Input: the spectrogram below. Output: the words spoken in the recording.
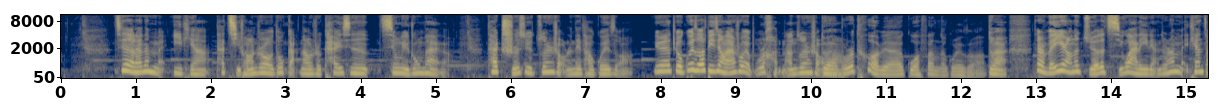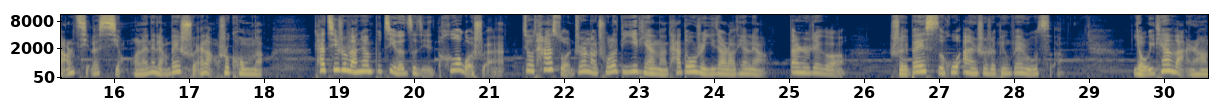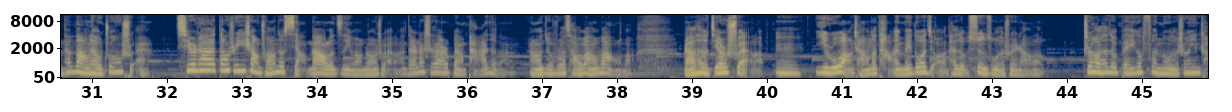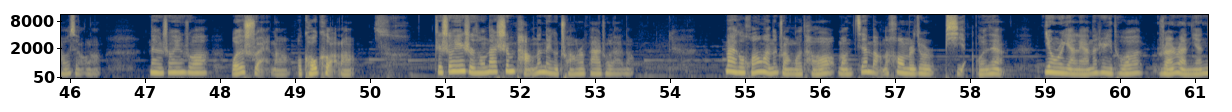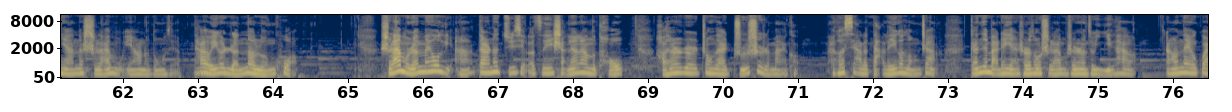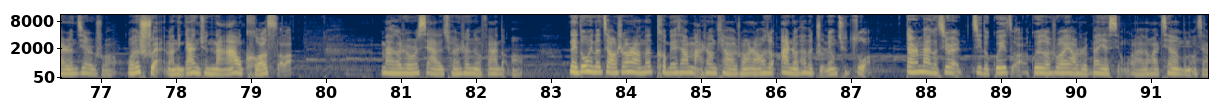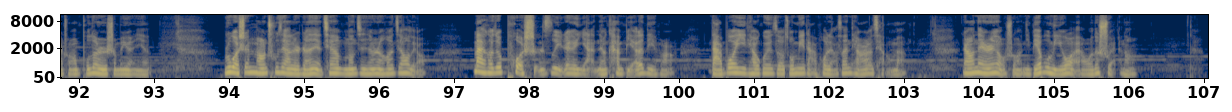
接下来的每一天，他起床之后都感到是开心、精力充沛的。他持续遵守着那套规则，因为这个规则毕竟来说也不是很难遵守，对，不是特别过分的规则。对，但是唯一让他觉得奇怪的一点就是，他每天早上起来醒过来，那两杯水老是空的。他其实完全不记得自己喝过水。就他所知呢，除了第一天呢，他都是一觉到天亮。但是这个水杯似乎暗示着并非如此。有一天晚上，他忘了要装水。其实他当时一上床就想到了自己忘装水了，但是他实在是不想爬起来，然后就说：“操，忘了忘了吧。”然后他就接着睡了。嗯，一如往常的躺下没多久，他就迅速的睡着了。之后他就被一个愤怒的声音吵醒了。那个声音说：“我的水呢？我口渴了。”这声音是从他身旁的那个床上发出来的。麦克缓缓地转过头，往肩膀的后面就是瞥过去，映入眼帘的是一坨软软黏黏的史莱姆一样的东西。它有一个人的轮廓。史莱姆人没有脸，但是他举起了自己闪亮亮的头，好像是正在直视着麦克。麦克吓得打了一个冷战，赶紧把这眼神从史莱姆身上就移开了。然后那个怪人接着说：“我的水呢？你赶紧去拿，我渴死了。”麦克这时候吓得全身就发抖，那东西的叫声让他特别想马上跳下床，然后就按照他的指令去做。但是麦克其实也记得规则，规则说要是半夜醒过来的话，千万不能下床，不论是什么原因。如果身旁出现了人，也千万不能进行任何交流。麦克就迫使自己这个眼睛看别的地方，打破一条规则总比打破两三条要强吧。然后那人又说：“你别不理我呀，我的水呢？”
